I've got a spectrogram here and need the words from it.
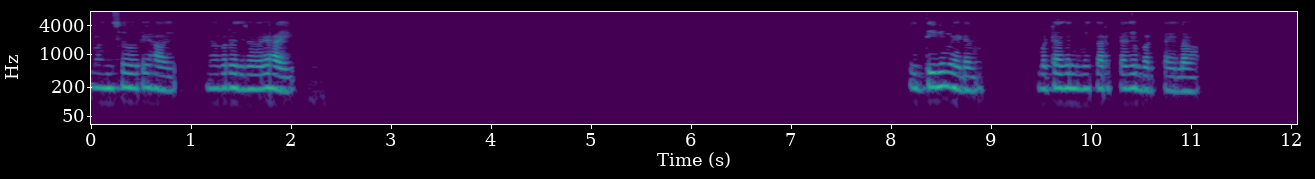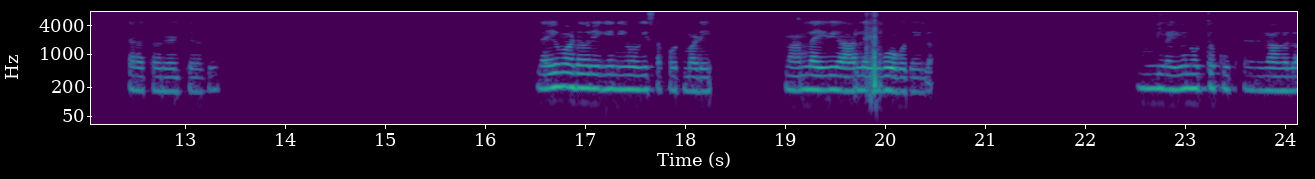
ಮಂಜು ಅವರೇ, ಹಾಯ್. ನಾಗರಾಜ್ರವರೇ ಹಾಯ್. ಇದ್ದೀವಿ ಮೇಡಮ್ ಬಟ್ ಅದು ನಿಮಗೆ ಕರೆಕ್ಟಾಗಿ ಬರ್ತಾ ಇಲ್ಲ. ಶರತ್ ಅವ್ರು ಹೇಳ್ತಿರೋದು. ಲೈವ್ ಮಾಡೋರಿಗೆ ನೀವು ಹೋಗಿ ಸಪೋರ್ಟ್ ಮಾಡಿ. ನಾನು ಲೈವ್ ಯಾರು ಲೈವ್ಗೂ ಹೋಗೋದೇ ಇಲ್ಲ. ಲೈವ್ ನೋಡ್ತಾ ಕೂತ್ರೆ ನನಗೆ ಆಗಲ್ಲ.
